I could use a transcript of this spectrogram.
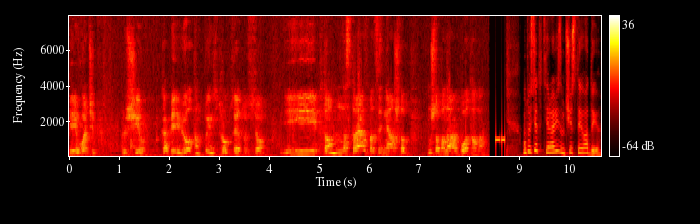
переводчик включил, пока перевел там по инструкции это все. И потом настраивал, подсоединял, чтобы ну, чтобы она работала. Ну, то есть это терроризм чистой воды.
